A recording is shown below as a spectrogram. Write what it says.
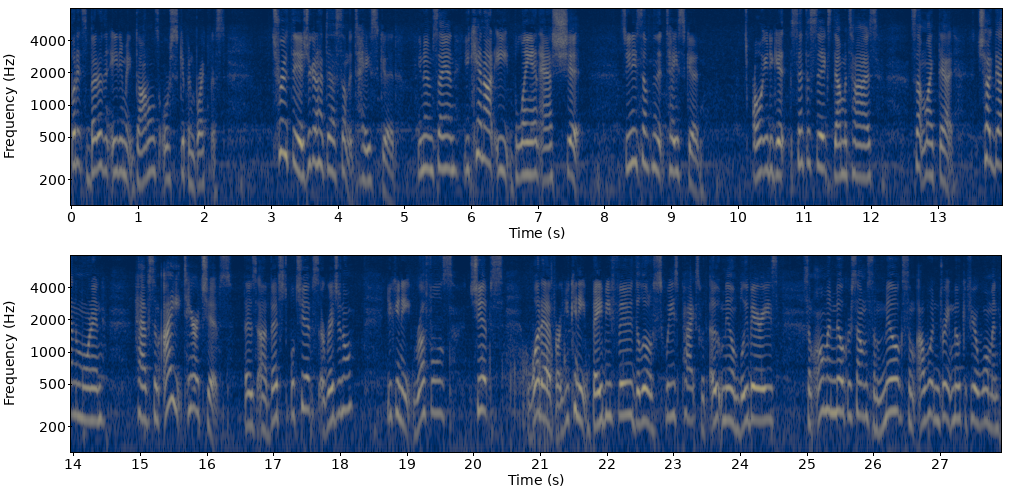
but it's better than eating McDonald's or skipping breakfast. Truth is, you're gonna have to have something that tastes good. You know what I'm saying? You cannot eat bland ass shit. So you need something that tastes good. I want you to get Syntha 6, Dymatize, something like that. chug that in the morning. Have some. I eat Terra chips, those uh, vegetable chips, original. You can eat Ruffles chips, whatever. You can eat baby food, the little squeeze packs with oatmeal and blueberries, some almond milk or something, some milk. Some. I wouldn't drink milk if you're a woman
